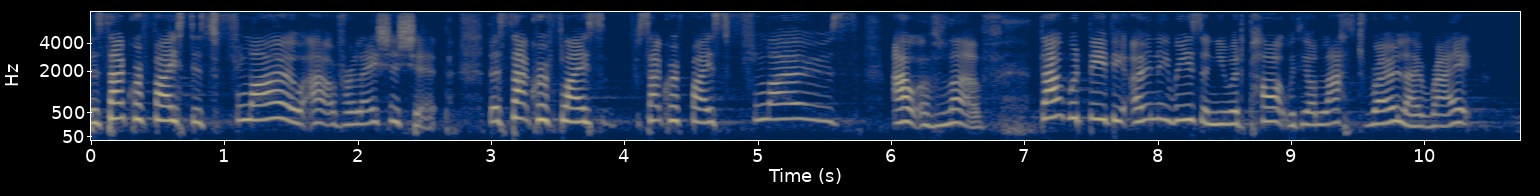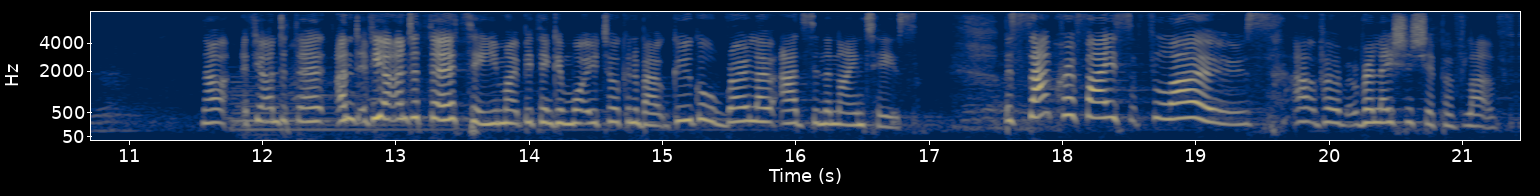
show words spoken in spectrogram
The sacrifices flow out of relationship. The sacrifice, sacrifice flows out of love. That would be the only reason you would part with your last Rolo, right? Now, if you're, under thir- if you're under 30, you might be thinking, what are you talking about? Google Rolo ads in the 90s. But sacrifice flows out of a relationship of love.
